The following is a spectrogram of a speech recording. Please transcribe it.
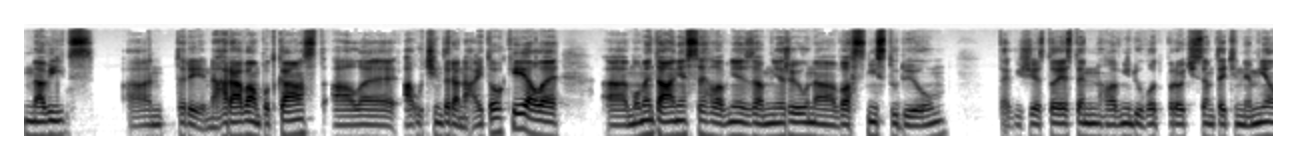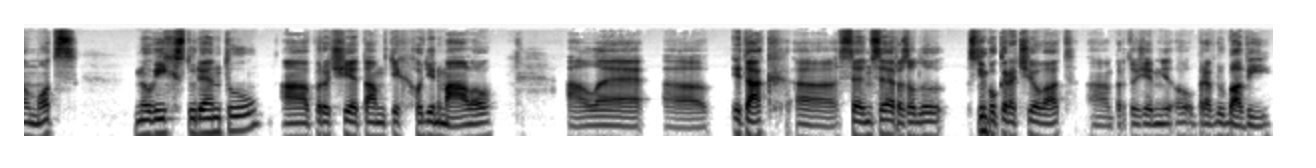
navíc uh, tedy nahrávám podcast ale, a učím teda na iTalky, ale uh, momentálně se hlavně zaměřuju na vlastní studium, takže to je ten hlavní důvod, proč jsem teď neměl moc nových studentů a proč je tam těch hodin málo, ale uh, i tak uh, jsem se rozhodl s tím pokračovat, uh, protože mě opravdu baví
